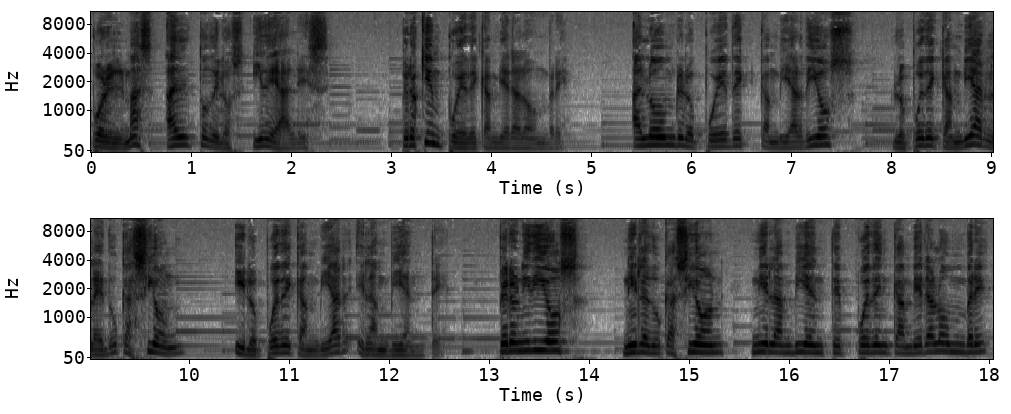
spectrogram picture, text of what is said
por el más alto de los ideales. Pero ¿quién puede cambiar al hombre? Al hombre lo puede cambiar Dios, lo puede cambiar la educación y lo puede cambiar el ambiente. Pero ni Dios, ni la educación, ni el ambiente pueden cambiar al hombre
